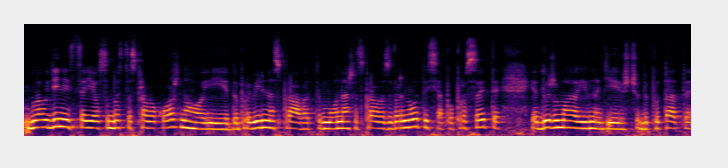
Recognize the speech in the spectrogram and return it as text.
благодійність це є особиста справа кожного і добровільна справа. Тому наша справа звернутися, попросити. Я дуже маю надію, що депутати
